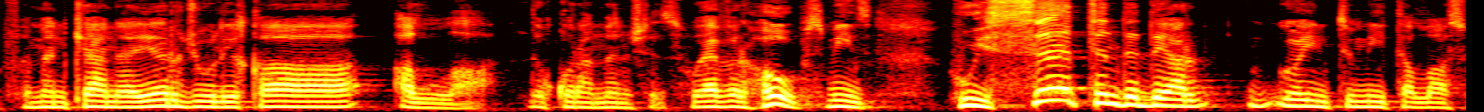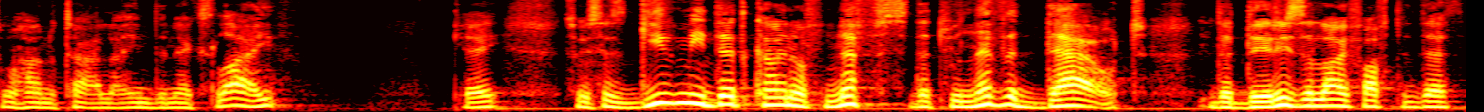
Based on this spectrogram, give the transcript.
فَمَنْ كَانَ يَرْجُو لِقَاءَ اللَّهِ The Quran mentions, whoever hopes means who is certain that they are going to meet Allah subhanahu wa ta'ala in the next life. Okay, so he says, Give me that kind of nafs that will never doubt that there is a life after death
